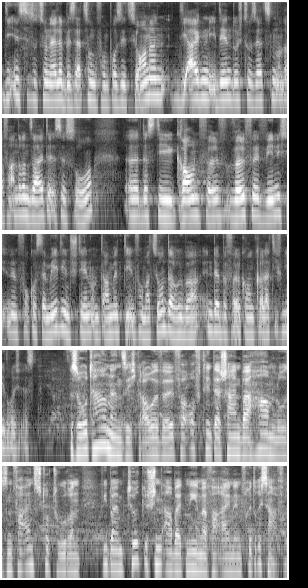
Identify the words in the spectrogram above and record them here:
die institutionelle Besetzung von Positionen die eigenen Ideen durchzusetzen. Und auf der anderen Seite ist es so, äh, dass die grauen Wölfe wenig in den Fokus der Medien stehen und damit die Information darüber in der Bevölkerung relativ niedrig ist. So tarnen sich graue Wölfe oft hinter scheinbar harmlosen Vereinsstrukturen, wie beim türkischen Arbeitnehmerverein in Friedrichshafen.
